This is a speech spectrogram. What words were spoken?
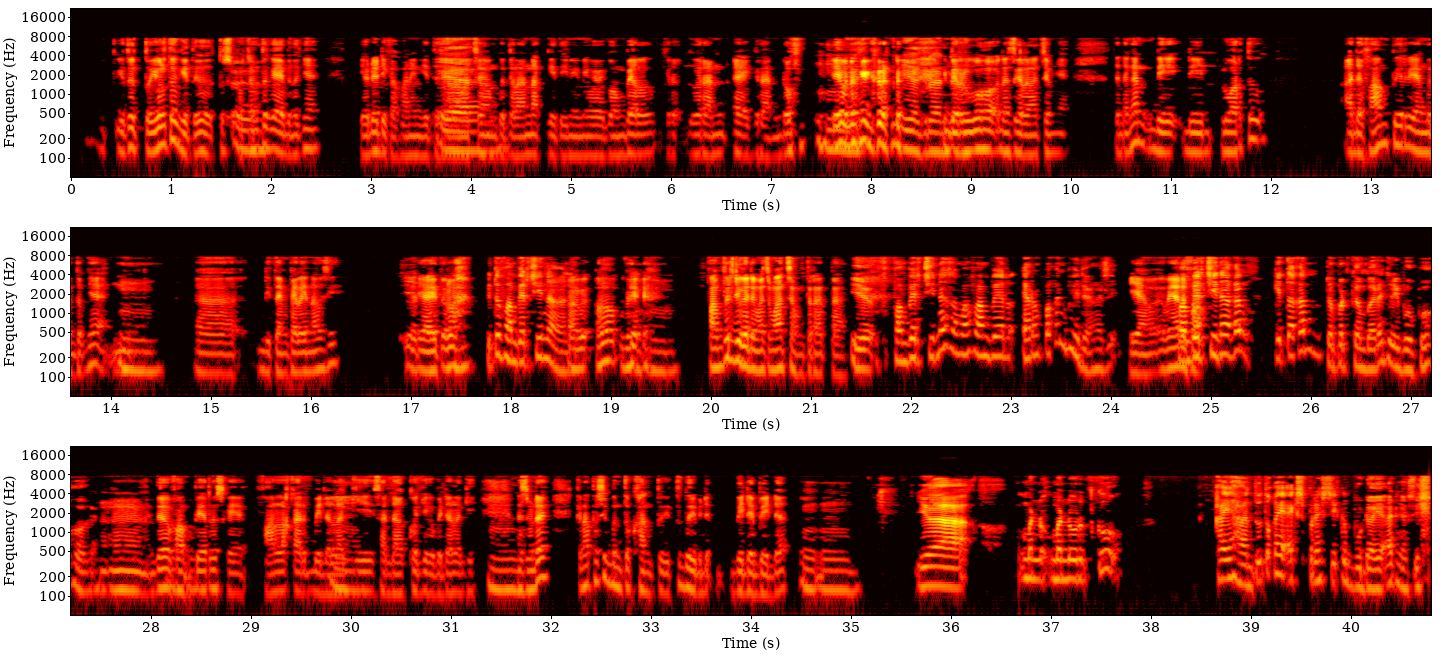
itu tuyul tuh gitu terus pocong Iya. tuh kayak bentuknya ya udah dikafanin gitu Iya. segala macam kuntilanak gitu ini nih gombel ger- geran eh gerandong Mm. ya udah gerandong iya Grande genderuwo dan segala macamnya sedangkan di di luar tuh ada vampir yang bentuknya Hmm. eh, ditempelin apa sih Iya. ya itulah itu vampir Cina kan oh be- Mm. Vampir juga ada macam-macam ternyata Iya, vampir Cina sama vampir Eropa kan beda nggak sih? ya ada Vampir Cina kan kita kan dapat gambarnya dari boboho kan. Mm, itu Hmm. vampir terus kayak falak ada beda Hmm. lagi sadako juga beda lagi Hmm. nah sebenarnya kenapa sih bentuk hantu itu beda beda Mm-mm. Ya men- menurutku kayak hantu tuh kayak ekspresi kebudayaan nggak sih?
